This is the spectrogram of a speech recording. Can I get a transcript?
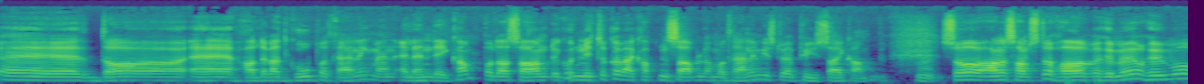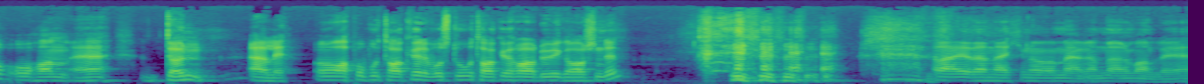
eh, da jeg hadde vært god på trening, men elendig i kamp. Og da sa han du kan nytte ikke å være kaptein Sabeltann på trening hvis du er pysa i kamp. Så Arne Sandstø har humør, humor, og han er dønn ærlig. Og apropos takhøyde, hvor stor takhøyde har du i garasjen din? Nei, den er ikke noe mer enn den vanlige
